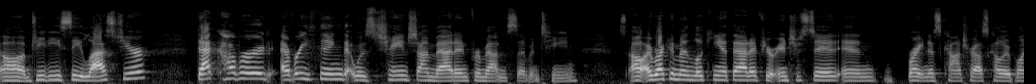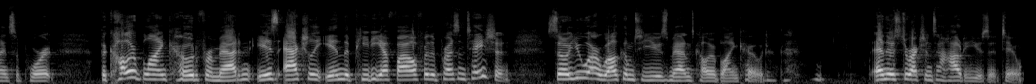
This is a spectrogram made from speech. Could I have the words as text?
uh, GDC last year that covered everything that was changed on Madden for Madden 17. So I recommend looking at that if you're interested in brightness, contrast, colorblind support. The colorblind code for Madden is actually in the PDF file for the presentation. So you are welcome to use Madden's colorblind code. and there's directions on how to use it too.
